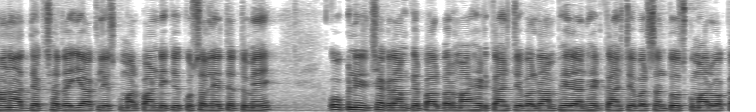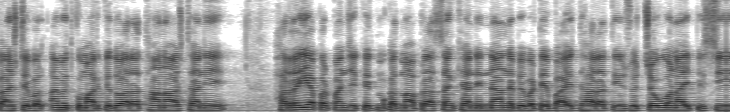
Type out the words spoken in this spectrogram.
थाना अध्यक्ष हरैया अखिलेश कुमार पांडे के कुशल नेतृत्व में उप निरीक्षक Ramkripal Verma, head constable Rampheran head constable Santosh Kumar व कांस्टेबल अमित कुमार के द्वारा थाना स्थानीय हरैया पर पंजीकृत मुकदमा अपराध संख्या निन्यानबे बटे बाईस धारा तीन सौ चौवन आई पी सी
